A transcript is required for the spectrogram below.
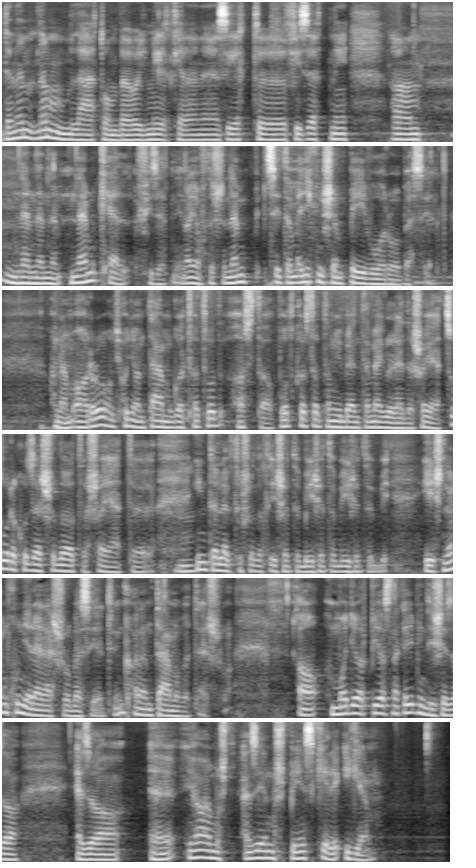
de nem, nem látom be, hogy miért kellene ezért fizetni. Um, Nem, nem, nem, nem kell fizetni. Nagyon fontos, nem, szerintem egyikünk sem paywall beszélt, hanem arról, hogy hogyan támogathatod azt a podcastot, amiben te megleled a saját szórakozásodat, a saját hmm. intellektusodat, és a többi, és a többi, és a többi. És nem kunyerálásról beszéltünk, hanem támogatásról. A magyar piacnak egyébként is ez a, ez a ja, most ezért most pénzt kérek, igen,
